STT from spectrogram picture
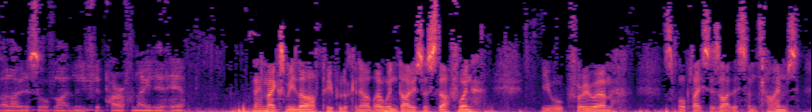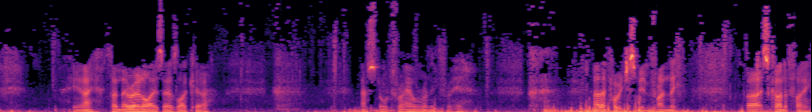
a load of sort of like leaflet paraphernalia here. It makes me laugh, people looking out their windows and stuff when you walk through um, small places like this sometimes. You know, don't they realise there's like a national trail running through here? oh, they're probably just being friendly, but it's kind of funny.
